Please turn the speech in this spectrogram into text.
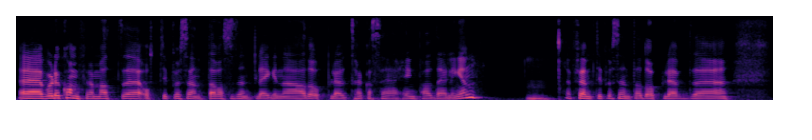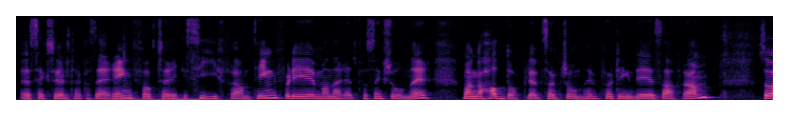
Eh, hvor det kom frem at eh, 80% av assistentlegene hadde opplevd trakassering på avdelingen. 50 hadde opplevd eh, seksuell trakassering. Folk tør ikke si fra om ting fordi man er redd for sanksjoner. Mange hadde opplevd sanksjoner for ting de sa fra om. Så,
